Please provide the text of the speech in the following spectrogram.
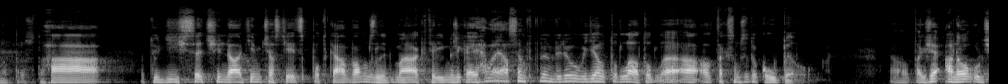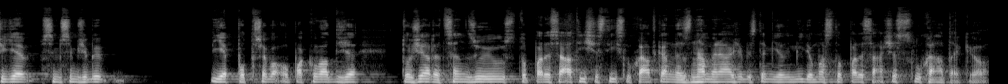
Naprosto. A tudíž se čím dál tím častěji spotkávám s lidma, kteří mi říkají, hele, já jsem v tvém videu viděl tohle a tohle a, a tak jsem si to koupil. Jo, takže ano, určitě si myslím, že by je potřeba opakovat, že to, že recenzuju 156. sluchátka, neznamená, že byste měli mít doma 156 sluchátek. Jo.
